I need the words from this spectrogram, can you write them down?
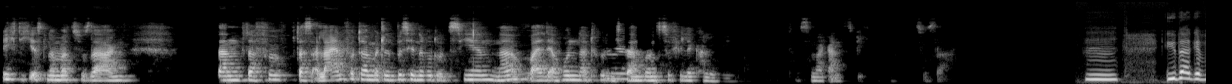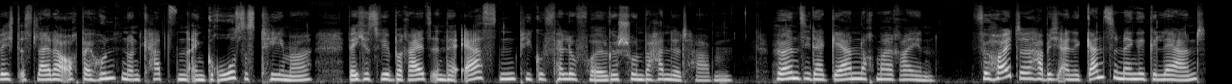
Wichtig ist nochmal zu sagen, dann dafür das Alleinfuttermittel ein bisschen reduzieren, ne, weil der Hund natürlich ja. dann sonst zu viele Kalorien aufnimmt. Das ist mal ganz wichtig zu sagen. Hm. Übergewicht ist leider auch bei Hunden und Katzen ein großes Thema, welches wir bereits in der ersten Picofello-Folge schon behandelt haben. Hören Sie da gern noch mal rein. Für heute habe ich eine ganze Menge gelernt.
